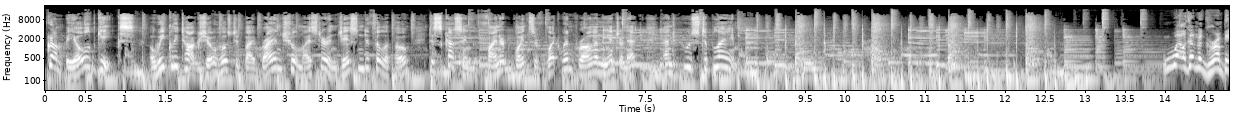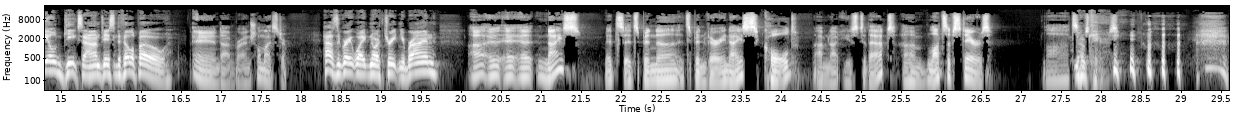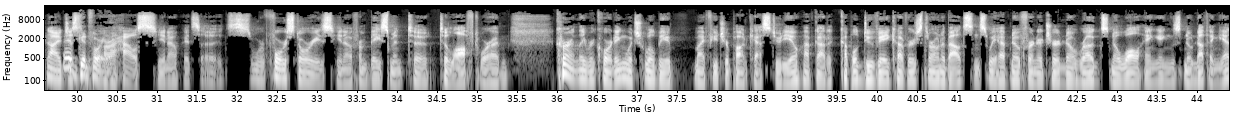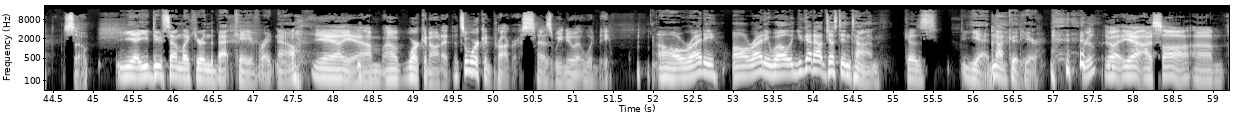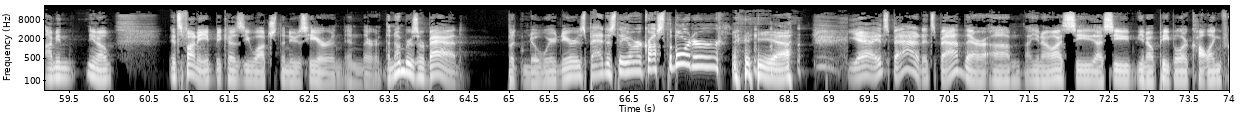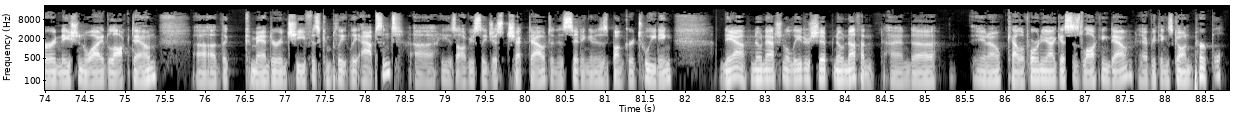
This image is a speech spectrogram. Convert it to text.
Grumpy Old Geeks, a weekly talk show hosted by Brian Schulmeister and Jason DeFilippo, discussing the finer points of what went wrong on the internet and who's to blame. Welcome to Grumpy Old Geeks. I'm Jason DeFilippo. And I'm Brian Schulmeister. How's the Great White North treating you, Brian? Uh, uh, uh, nice. It's it's been uh, it's been very nice. Cold. I'm not used to that. Um, lots of stairs. Lots of Okay. stairs. no, I just good for our you. house. You know, it's uh, it's we're four stories. You know, from basement to to loft where I'm currently recording, which will be my future podcast studio. I've got a couple duvet covers thrown about since we have no furniture, no rugs, no wall hangings, no nothing yet. So Yeah, you do sound like you're in the Bat Cave right now. yeah, yeah, I'm, I'm working on it. It's a work in progress, as we knew it would be. Alrighty, alrighty. Well, you got out just in time because yeah, not good here. really? Yeah, I saw. Um, I mean, you know, it's funny because you watch the news here and, and they're, the numbers are bad, but nowhere near as bad as they are across the border. yeah, yeah, it's bad. It's bad there. Um, you know, I see, I see, you know, people are calling for a nationwide lockdown. Uh, the commander in chief is completely absent. Uh, he is obviously just checked out and is sitting in his bunker tweeting. Yeah, no national leadership, no nothing. And, uh, you know, California, I guess, is locking down. Everything's gone purple.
